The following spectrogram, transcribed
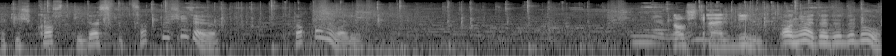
Jakieś kostki, deski. Co tu się dzieje? Kto pozwolił? Nie wiem. No szkielet, gin. O nie, du, du, du, du.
